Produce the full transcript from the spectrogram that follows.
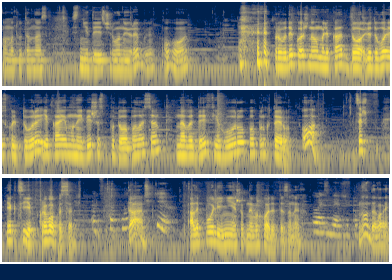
Мама тут в нас снідає з червоною рибою. Ого. Проведи кожного малюка до льодової скульптури, яка йому найбільше сподобалася. Наведи фігуру по пунктиру. О! Це ж як ці правописи. Ось таку Так. Але по лінії, щоб не виходити за них. Знизу. Ну, давай.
